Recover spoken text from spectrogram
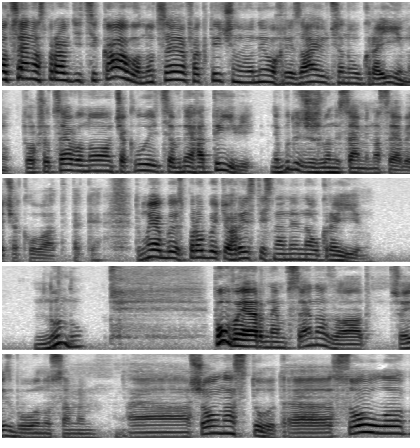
оце насправді цікаво, ну це фактично вони огризаються на Україну. Тому що це воно чаклується в негативі. Не будуть ж вони самі на себе чаклувати таке. Тому якби спробують огристись на не на Україну. Ну-ну. Повернемо все назад. Ще й з бонусами. А, що у нас тут? А, соло.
